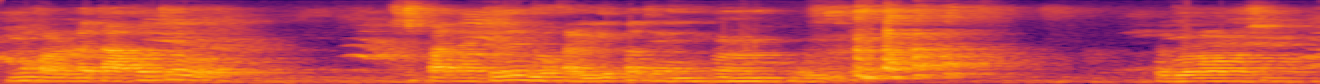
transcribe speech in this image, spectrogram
Emang kalau udah takut tuh kecepatan kita dua kali lipat ya. Gue lolos semua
